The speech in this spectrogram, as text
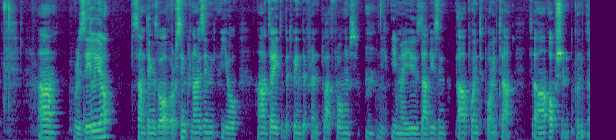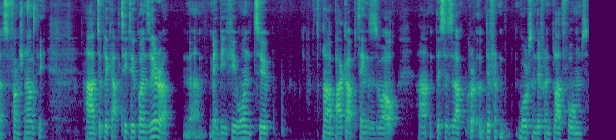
Um, Resilio, something as well for synchronizing your uh, data between different platforms. you, you, may use that using uh, point-to-point uh, uh, option as functionality. Uh, Duplicati 2.0. Um, maybe if you want to uh, backup things as well. Uh, this is a different works on different platforms.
